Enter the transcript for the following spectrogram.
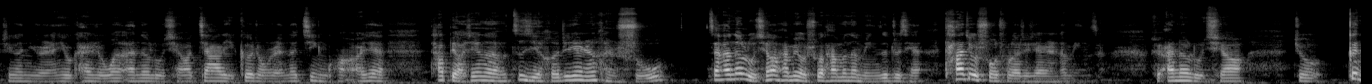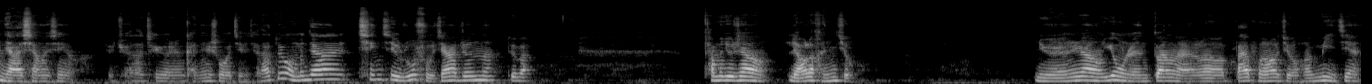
这个女人又开始问安德鲁乔家里各种人的近况，而且她表现的自己和这些人很熟。在安德鲁乔还没有说他们的名字之前，他就说出了这些人的名字，所以安德鲁乔就更加相信了。就觉得这个人肯定是我姐姐，她对我们家亲戚如数家珍呢，对吧？他们就这样聊了很久。女人让佣人端来了白葡萄酒和蜜饯，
